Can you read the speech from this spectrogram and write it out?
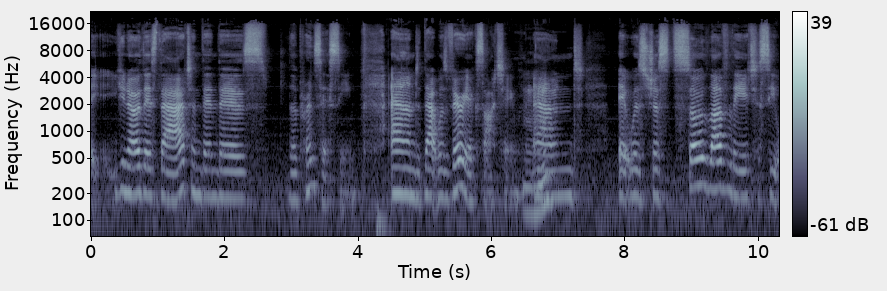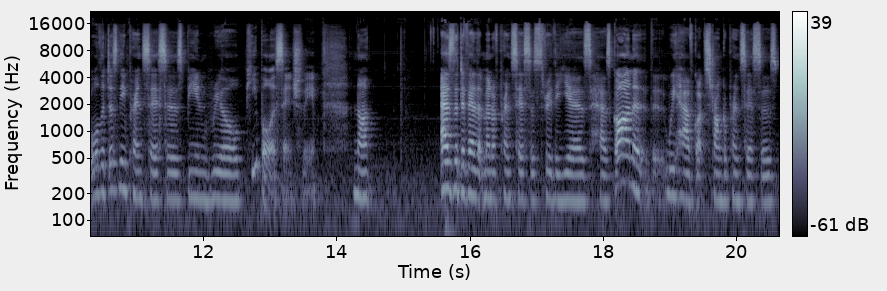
You know, there's that and then there's the princess scene. And that was very exciting. Mhm. And it was just so lovely to see all the Disney princesses being real people, essentially. Not as the development of princesses through the years has gone, uh, we have got stronger princesses,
